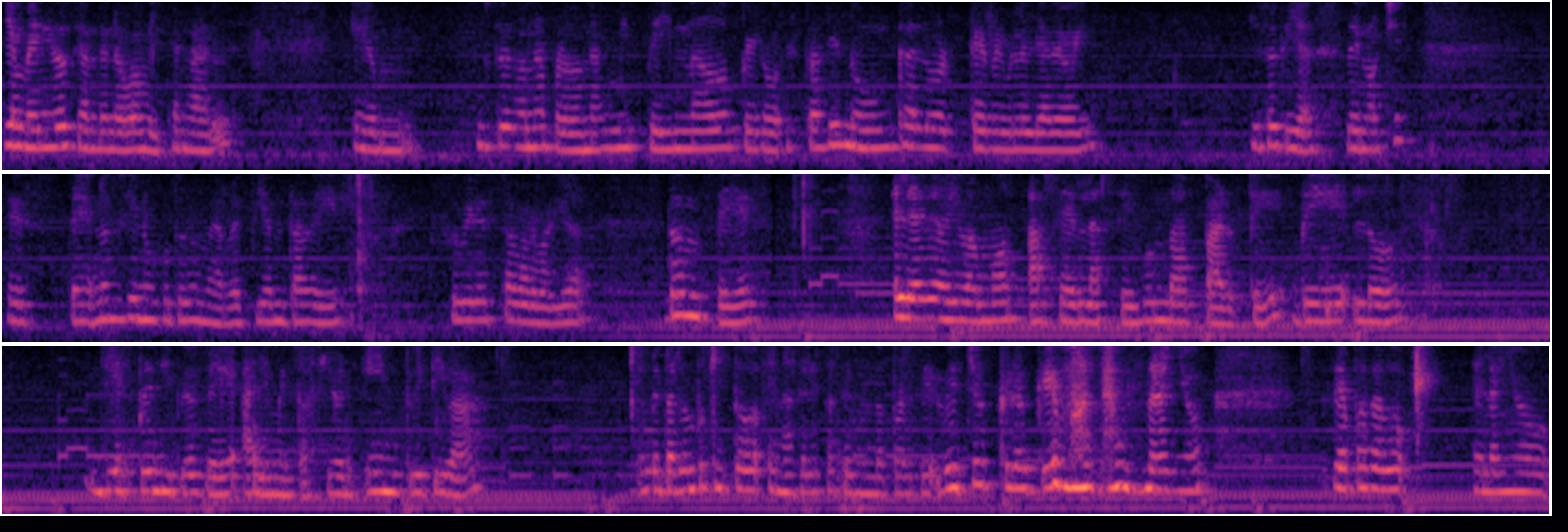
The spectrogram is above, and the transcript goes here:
Bienvenidos sean de nuevo a mi canal. Em, ustedes van a perdonar mi peinado, pero está haciendo un calor terrible el día de hoy. Y eso que ya es de noche. Este, no sé si en un futuro me arrepienta de subir esta barbaridad. Entonces, el día de hoy vamos a hacer la segunda parte de los 10 principios de alimentación intuitiva. Me tardé un poquito en hacer esta segunda parte. De hecho, creo que más de un año se ha pasado el año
